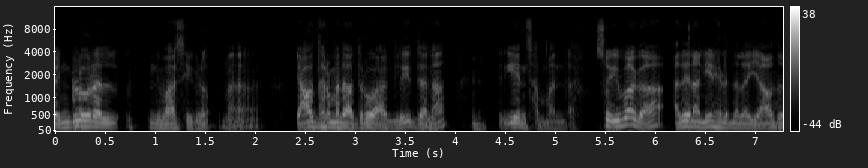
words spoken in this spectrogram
ಬೆಂಗಳೂರಲ್ಲಿ ನಿವಾಸಿಗಳು ಯಾವ ಧರ್ಮದಾದ್ರೂ ಆಗ್ಲಿ ಜನ ಏನ್ ಸಂಬಂಧ? ಸೊ ಇವಾಗ ಅದೇ ನಾನು ಏನ್ ಹೇಳಿದ್ನಲ್ಲ ಯಾವ್ದು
